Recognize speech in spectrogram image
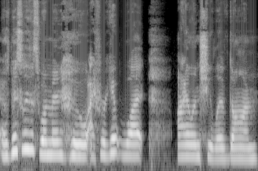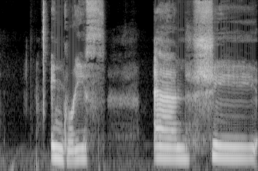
It was basically this woman who, I forget what island she lived on in Greece, and she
